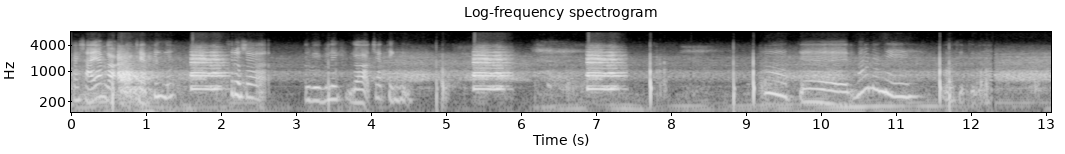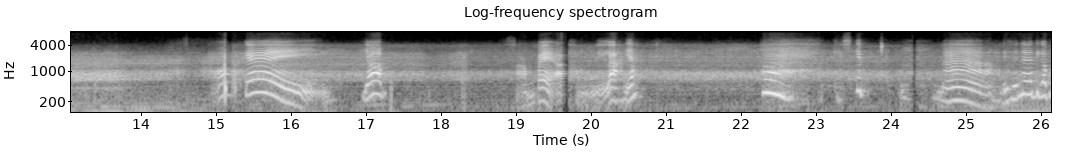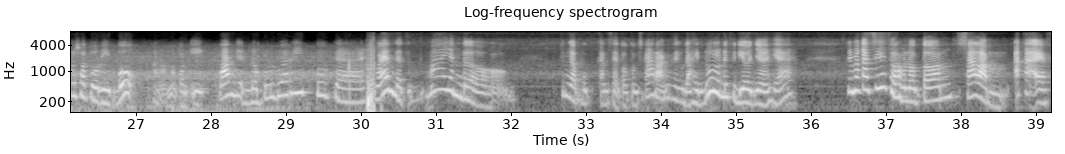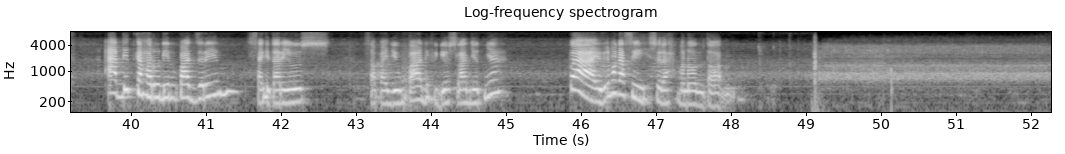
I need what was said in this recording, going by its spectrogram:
Kayak saya nggak chatting ya. Serius saya lebih pilih nggak chatting. Oke di mana nih? Oh situ oke. Yap. Sampai alhamdulillah ya. Oke skip. Nah di sini ada 31.000 karena nonton iklan jadi 62.000 guys. Lumayan gak tuh? Lumayan dong. Itu nggak bukan saya tonton sekarang saya udahin dulu nih videonya ya. Terima kasih telah menonton. Salam AKF Adit Kaharudin Pajrin Sagitarius sampai jumpa di video selanjutnya bye. Terima kasih sudah menonton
